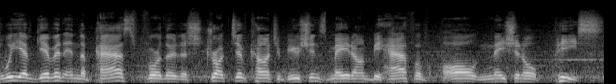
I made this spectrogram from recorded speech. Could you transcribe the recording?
we have given in the past for the destructive contributions made on behalf of all national peace.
